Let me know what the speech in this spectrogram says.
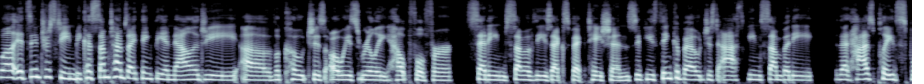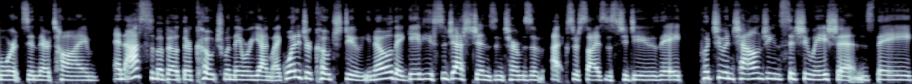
Well, it's interesting because sometimes I think the analogy of a coach is always really helpful for setting some of these expectations. If you think about just asking somebody that has played sports in their time and ask them about their coach when they were young. Like, what did your coach do? You know, they gave you suggestions in terms of exercises to do. They put you in challenging situations. They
